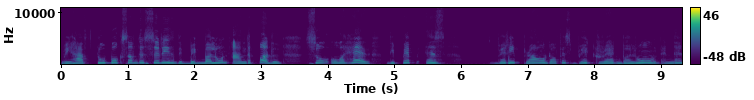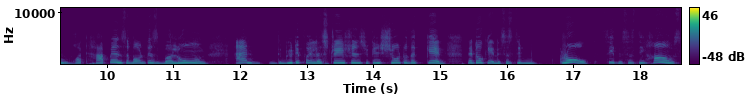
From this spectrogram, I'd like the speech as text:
We have two books of this series, the Big Balloon and the Puddle. So over here, the Pip is very proud of his big red balloon. And then what happens about this balloon? And the beautiful illustrations you can show to the kid that okay this is the crow. See this is the house.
